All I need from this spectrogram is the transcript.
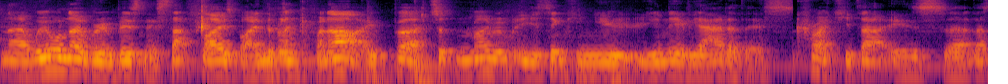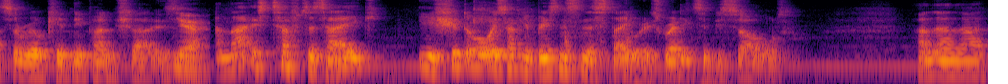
now we all know we're in business. That flies by in the blink of an eye. But at the moment when you're thinking you you're nearly out of this, crikey, that is uh, that's a real kidney punch. That is. Yeah. And that is tough to take. You should always have your business in a state where it's ready to be sold. And then that,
